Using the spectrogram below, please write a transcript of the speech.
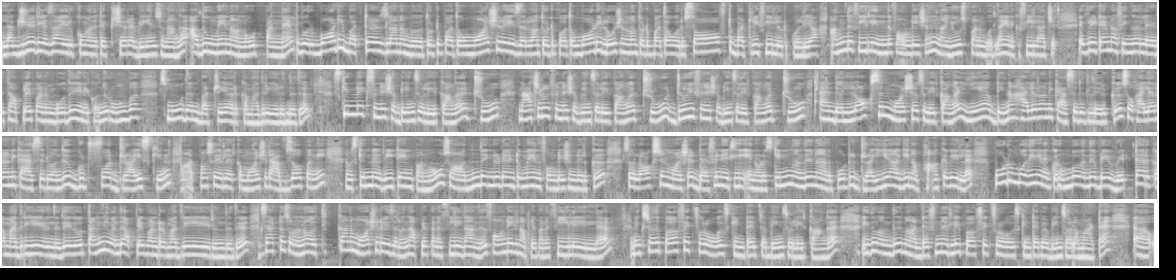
லக்ஸூரியஸாக இருக்கும் அந்த டெக்ஸ்சர் அப்படின்னு சொன்னாங்க. அதுவுமே நான் நோட் பண்ணேன். இப்போ ஒரு பாடி பட்டர்ஸ்லாம் நம்ம தொட்டு பார்த்தோம். மாய்ஸ்சரைசர்லாம் தொட்டு பார்த்தோம். பாடி லோஷன்லாம் தொட்டு பார்த்தா ஒரு சாஃப்ட் பட்டரி ஃபீல் இருக்கும் இல்லையா? அந்த ஃபீல் இந்த ஃபவுண்டேஷன் நான் யூஸ் பண்ணும்போதுலாம் எனக்கு ஃபீல் ஆச்சு. எவ்ரி டைம் நான் ஃபிங்கரில் எடுத்து அப்ளை பண்ணும்போது எனக்கு வந்து ரொம்ப ஸ்மூத் அண்ட் பட்ரியாக இருக்க மாதிரி இருந்தது. ஸ்கின் லைக் ஃபினிஷ் அப்படின்னு சொல்லியிருக்காங்க. ட்ரூ நேச்சுரல் ஃபினிஷ் அப்படின்னு சொல்லியிருக்காங்க. ட்ரூ டூயி ஃபினிஷ் அப்படின்னு சொல்லியிருக்காங்க. True and locks and moisture சொல்லியிருக்காங்க. ஏன் அப்படின்னா ஹைலரானிக் ஆசிட் இதில் இருக்குது ஸோ ஹைலரானிக் ஆசிட் வந்து குட் ஃபார் ட்ரை ஸ்கின் அட்மாஸ்ஃபியரில் இருக்க மாய்ஸ்சரை அப்சர்வ் பண்ணி நம்ம ஸ்கின்ல ரீட்டைன் பண்ணும். ஸோ அந்த இன்க்ரீடியண்ட்டுமே இந்த ஃபவுண்டேஷனில் இருக்குது so locks and moisture definitely என்னோட ஸ்கின் வந்து நான் அதை போட்டு ட்ரை ஆகி நான் பார்க்கவே இல்லை. போடும்போதே எனக்கு ரொம்ப வந்து அப்படியே வெட்டாக இருக்க மாதிரியே இருந்தது. ஏதோ தண்ணி வந்து அப்ளை பண்ணுற மாதிரியே இருந்தது. எக்ஸாக்டாக சொல்லணும்னா ஒரு திக்கான மாய்ஸ்சரைசர் வந்து அப்ளை பண்ண ஃபீல் தான் இருந்தது. ஃபவுண்டேஷன் அப்ளை பண்ண ஃபீலே இல்லை. நெக்ஸ்ட் வந்து perfect for all skin types அப்படின்னு சொல்லியிருக்காங்க. இது வந்து நான் definitely perfect for all skin type அப்படின்னு சொல்ல மாட்டேன்.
